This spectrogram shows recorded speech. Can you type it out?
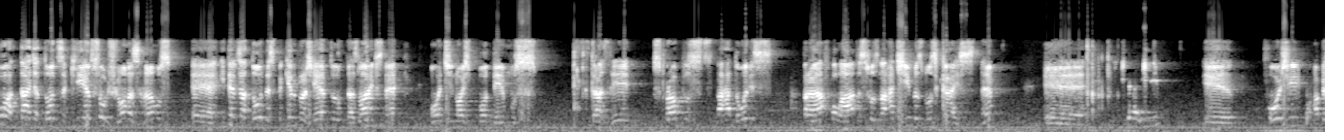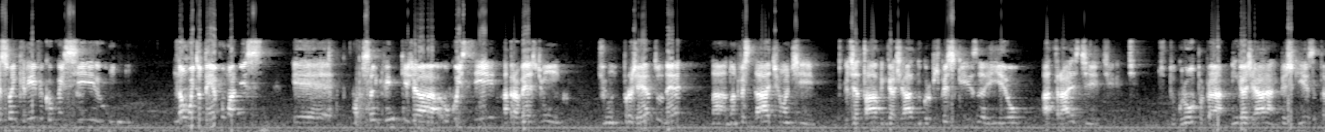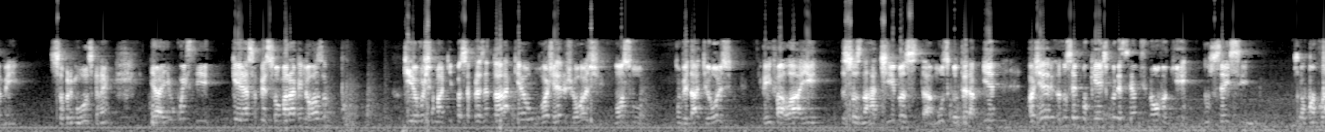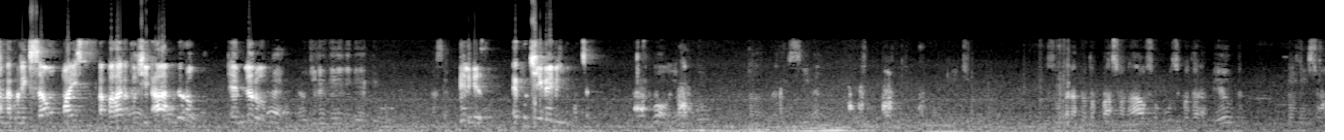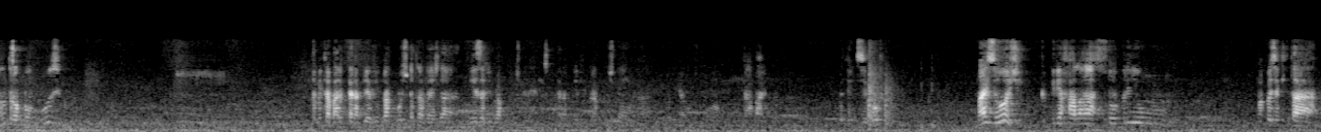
boa tarde a todos aqui. Eu sou o Jonas Ramos, é, idealizador desse pequeno projeto das lives, né? Onde nós podemos trazer os próprios narradores para falar das suas narrativas musicais, né? É, e aí, é, hoje, uma pessoa incrível que eu conheci um, não muito tempo, mas é, uma pessoa incrível que já o conheci através de um, de um projeto, né? Na, na universidade, onde ele já estava engajado no grupo de pesquisa e eu atrás de, de, de do grupo para engajar em pesquisa também sobre música, né? E aí eu conheci que é essa pessoa maravilhosa que eu vou chamar aqui para se apresentar, que é o Rogério Jorge, nosso convidado de hoje, que vem falar aí das suas narrativas, da musicoterapia. Rogério, eu não sei por que escureceu de novo aqui, não sei se, se alguma coisa na conexão, mas a palavra é contigo. Ah, melhorou. É, melhorou. É, eu desliguei e liguei aqui o. Beleza. É contigo aí, menino. Bom, eu Sou terapeuta ocupacional, sou musicoterapeuta, também sou antropomúsico e também trabalho com terapia vibroacústica através da mesa vibroacústica. Né? Terapia vibroacústica é um, um trabalho que eu tenho desenvolvido. Mas hoje eu queria falar sobre um, uma coisa que está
